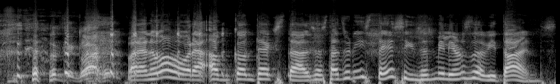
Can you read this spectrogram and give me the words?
que clar, Per anem a veure, en context, els Estats Units té 500 milions d'habitants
